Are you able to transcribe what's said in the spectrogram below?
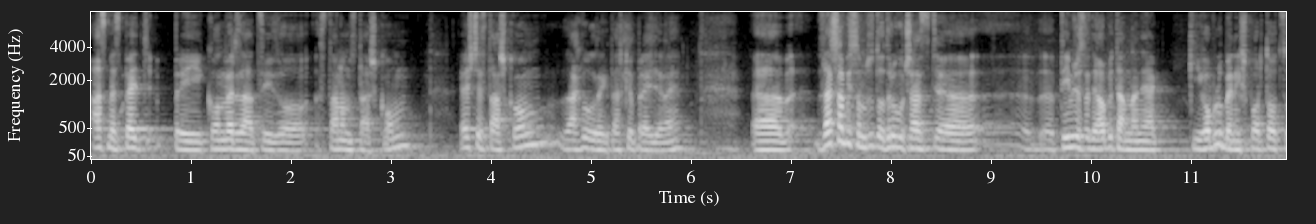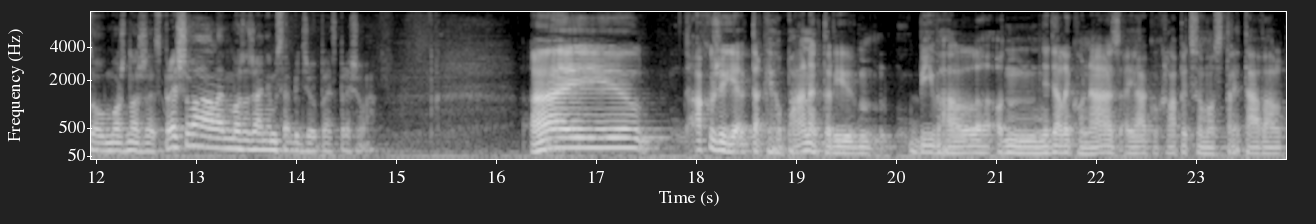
A sme späť pri konverzácii so Stanom Staškom. Ešte s Taškom, za chvíľu k Taške prejdeme. Uh, začal by som túto druhú časť uh, tým, že sa ťa opýtam na nejakých obľúbených športovcov, možno, že z Prešova, ale možno, že aj nemusia byť, že úplne z Prešova. Aj akože je takého pána, ktorý býval od nedaleko nás a ja ako chlapec som ho stretával.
